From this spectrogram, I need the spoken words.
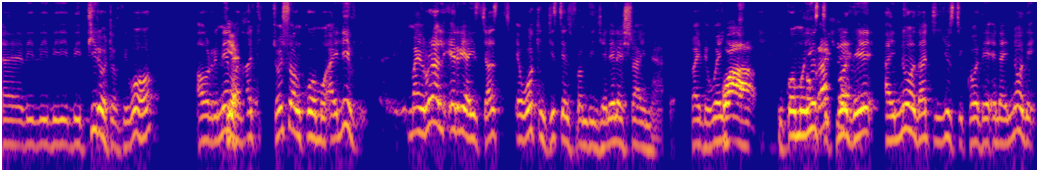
uh, the, the, the, period of the war. I'll remember yes. that Joshua Nkomo, I live, my rural area is just a walking distance from the Njelele Shrine by the way. Wow. Nkomo used to go there. I know that he used to go there and I know the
